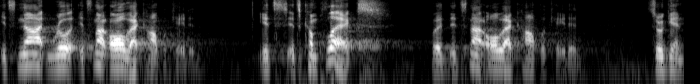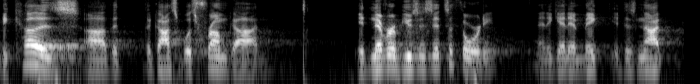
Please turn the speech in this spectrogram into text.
it's, not real, it's not all that complicated. It's, it's complex, but it's not all that complicated. So, again, because uh, the, the gospel is from God, it never abuses its authority. And again, it, make, it does not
